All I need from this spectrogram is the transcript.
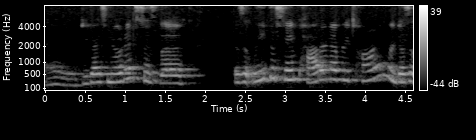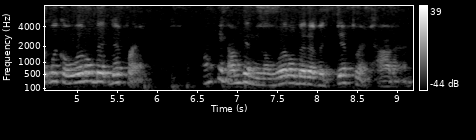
Okay, do you guys notice is the, does it leave the same pattern every time or does it look a little bit different? I think I'm getting a little bit of a different pattern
